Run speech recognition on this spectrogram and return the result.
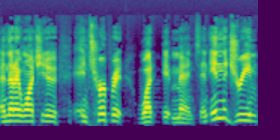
and then I want you to interpret what it meant. And in the dream,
